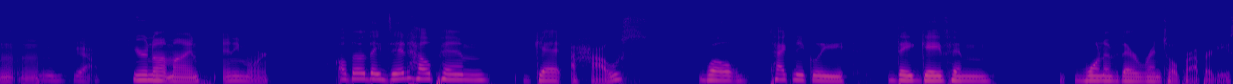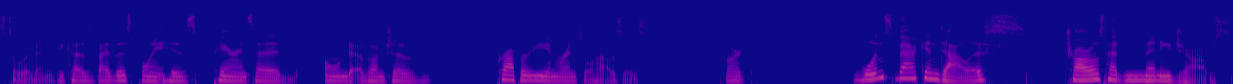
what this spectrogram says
Mm-mm, mm-hmm. yeah. you're not mine anymore. Although they did help him get a house. Well, technically, they gave him one of their rental properties to live in because by this point, his parents had owned a bunch of property and rental houses. Smart. Once back in Dallas, Charles had many jobs.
